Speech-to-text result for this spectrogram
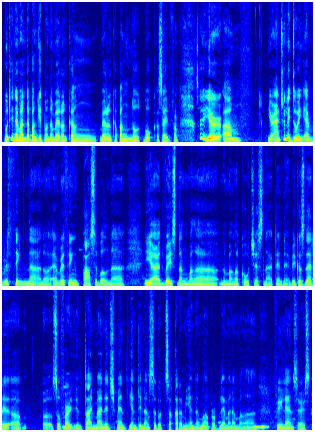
Buti naman nabanggit mo na meron kang meron ka pang notebook aside from So you're um you're actually doing everything na ano, everything possible na i-advise ng mga ng mga coaches natin eh because that is uh, uh, so far yung time management yan din ang sagot sa karamihan ng mga problema ng mga freelancers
